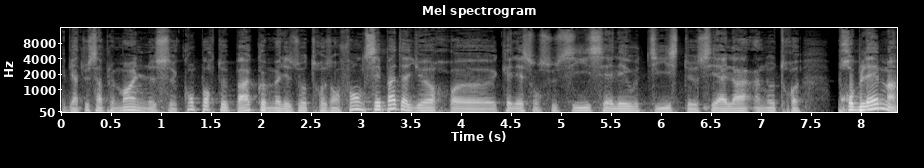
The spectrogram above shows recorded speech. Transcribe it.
eh bien tout simplement elle ne se comporte pas comme les autres enfants. On ne sait pas d'ailleurs euh, quel est son souci, si elle est autiste, si elle a un autre problème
